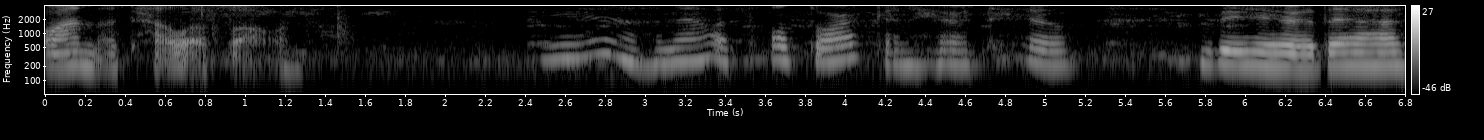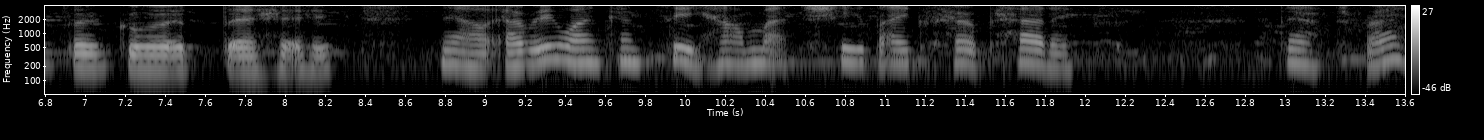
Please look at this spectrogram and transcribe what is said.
on the telephone. Yeah, now it's all dark in here too. There, that's a good thing. Now everyone can see how much she likes her paddocks. That's right.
